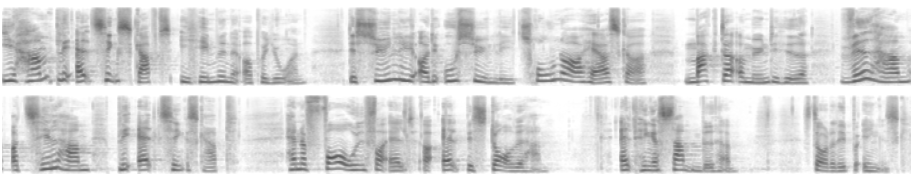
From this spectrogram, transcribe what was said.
I ham blev alting skabt i himlene og på jorden. Det synlige og det usynlige, troner og herskere, magter og myndigheder. Ved ham og til ham blev alting skabt. Han er forud for alt, og alt består ved ham. Alt hænger sammen ved ham, står der lidt på engelsk.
